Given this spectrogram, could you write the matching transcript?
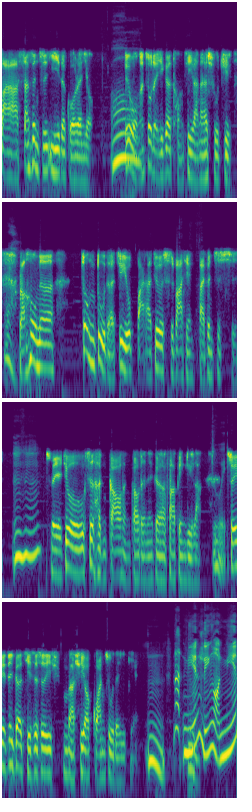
把三分之一的国人有，哦，就是我们做的一个统计了那个数据。然后呢，重度的就有百啊，就十八千百分之十，嗯哼，所以就是很高很高的那个发病率啦。对，所以这个其实是啊需要关注的一点。嗯，那年龄哦，年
